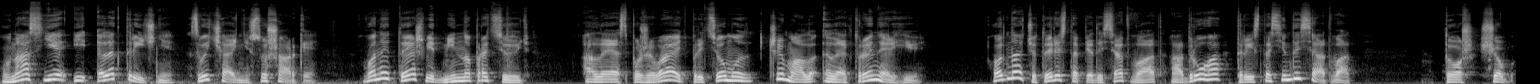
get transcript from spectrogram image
У нас є і електричні, звичайні сушарки. Вони теж відмінно працюють, але споживають при цьому чимало електроенергії. Одна 450 Вт, а друга 370 Вт. Тож, щоб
